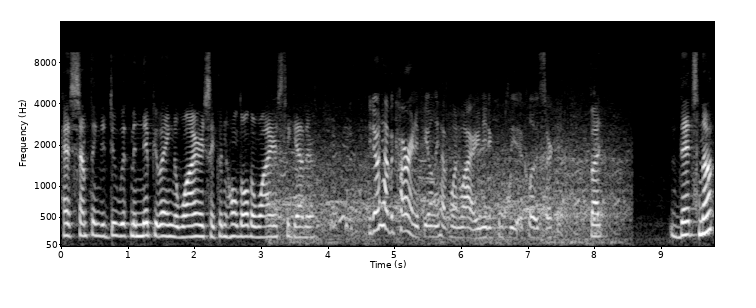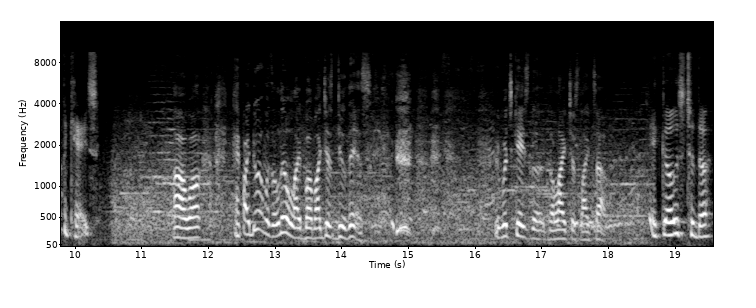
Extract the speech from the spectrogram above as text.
has something to do with manipulating the wires. They couldn't hold all the wires together. You don't have a current if you only have one wire. You need to complete a closed circuit. But that's not the case. Oh, well, if I do it with a little light bulb, I just do this. In which case, the, the light just lights up. It goes to the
